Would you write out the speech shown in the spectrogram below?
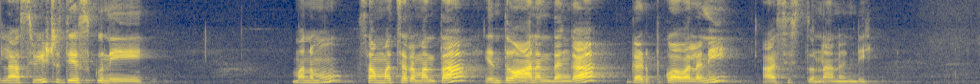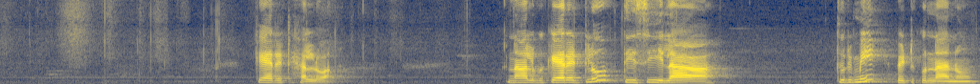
ఇలా స్వీట్స్ చేసుకుని మనము సంవత్సరం అంతా ఎంతో ఆనందంగా గడుపుకోవాలని ఆశిస్తున్నానండి. క్యారెట్ హల్వా. నాలుగు క్యారెట్లు తీసి ఇలా తురిమి పెట్టుకున్నాను.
